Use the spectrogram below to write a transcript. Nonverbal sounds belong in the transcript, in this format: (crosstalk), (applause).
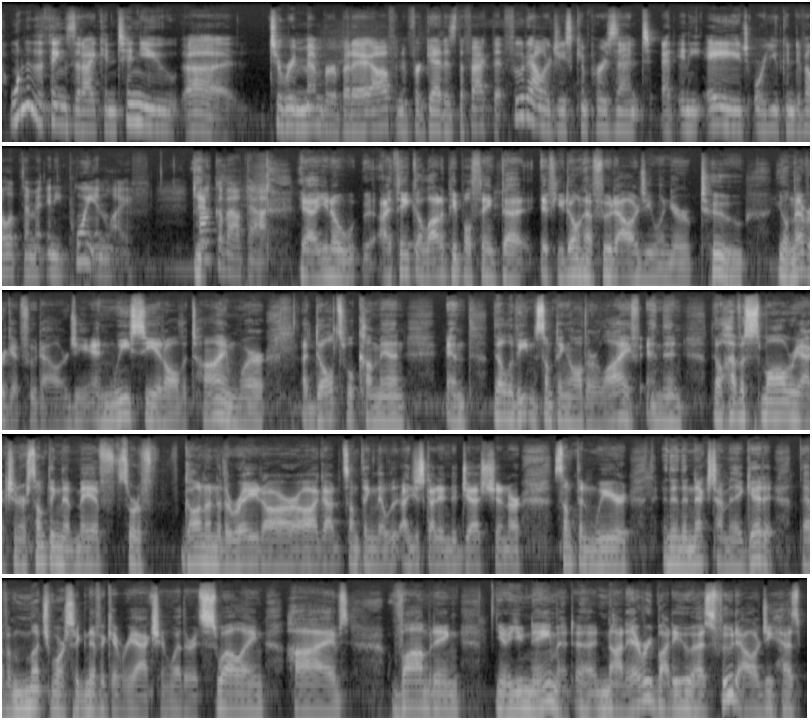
One of the things that I continue uh, to remember, but I often forget, is the fact that food allergies can present at any age or you can develop them at any point in life. Talk yeah. about that. Yeah, you know, I think a lot of people think that if you don't have food allergy when you're two, you'll never get food allergy. And we see it all the time where adults will come in and they'll have eaten something all their life and then they'll have a small reaction or something that may have sort of gone under the radar. Oh, I got something that I just got indigestion or something weird. And then the next time they get it, they have a much more significant reaction, whether it's swelling, hives, vomiting, you know, you name it. Uh, not everybody who has food allergy has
